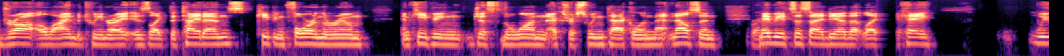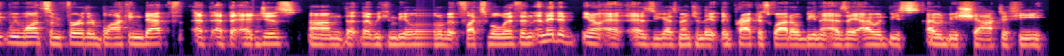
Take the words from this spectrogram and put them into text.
draw a line between, right, is like the tight ends, keeping four in the room and keeping just the one extra swing tackle in Matt Nelson. Right. Maybe it's this idea that, like, hey, we we want some further blocking depth at, at the edges um, that, that we can be a little bit flexible with. And, and they did you know as, as you guys mentioned they, they practiced Guado Bina as a I would be I would be shocked if he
